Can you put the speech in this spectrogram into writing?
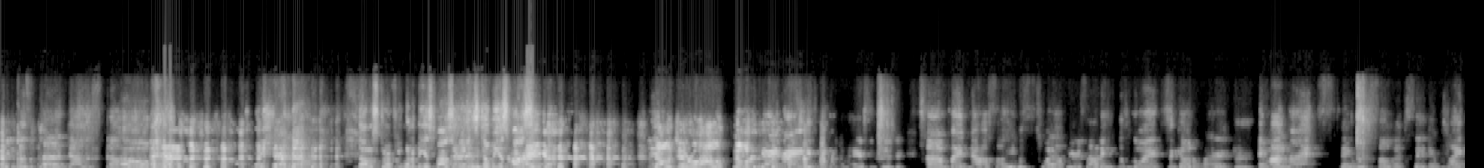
Tree. It was a dollar store. Oh, okay. Sure now. Dollar store, if you want to be a sponsor, you can still be a sponsor. there you go. Dollar General holla. No. okay, right. If you want to hire some children. Um, but no, so he was 12 years old and he was going to go to work. Mm. And my Mm. aunts, they were so upset. They was like,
